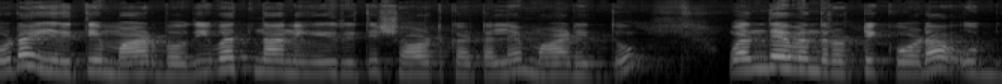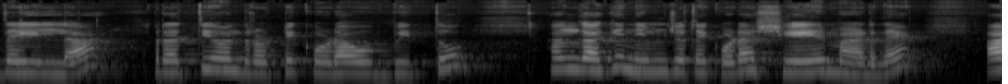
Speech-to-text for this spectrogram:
ಕೂಡ ಈ ರೀತಿ ಮಾಡ್ಬೋದು. ಇವತ್ತು ನಾನು ಈ ರೀತಿ ಶಾರ್ಟ್ಕಟ್ಟಲ್ಲೇ ಮಾಡಿದ್ದು. ಒಂದೇ ಒಂದು ರೊಟ್ಟಿ ಕೂಡ ಉಬ್ಬದೇ ಇಲ್ಲ. ಪ್ರತಿಯೊಂದು ರೊಟ್ಟಿ ಕೂಡ ಉಬ್ಬಿತ್ತು. ಹಾಗಾಗಿ ನಿಮ್ಮ ಜೊತೆ ಕೂಡ ಶೇರ್ ಮಾಡಿದೆ. ಆ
